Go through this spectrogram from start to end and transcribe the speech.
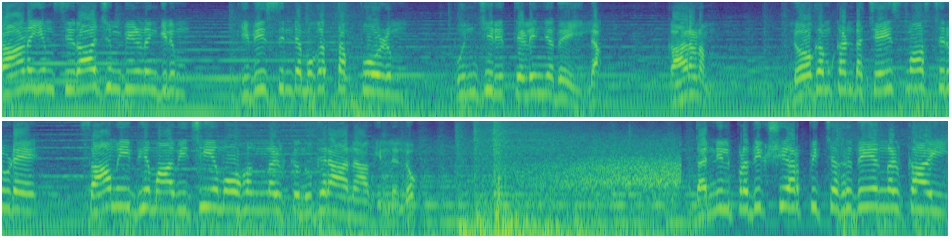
റാണയും സിറാജും വീണെങ്കിലും കിവീസിന്റെ മുഖത്തപ്പോഴും പുഞ്ചിരി തെളിഞ്ഞതേയില്ല. കാരണം ലോകം കണ്ട ചേസ് മാസ്റ്ററുടെ സാമീപ്യം ആ വിജയമോഹങ്ങൾക്ക് നുകരാനാകില്ലല്ലോ. തന്നിൽ പ്രതീക്ഷയർപ്പിച്ച ഹൃദയങ്ങൾക്കായി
